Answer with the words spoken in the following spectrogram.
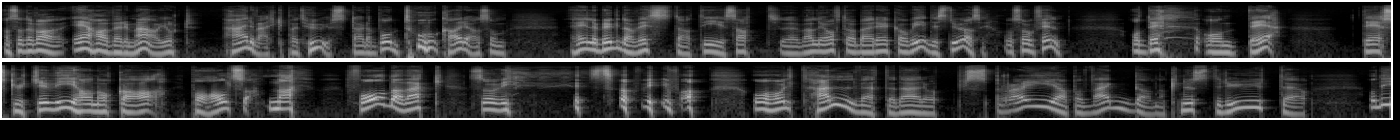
altså, det var Jeg har vært med og gjort hærverk på et hus der det bodde to karer som hele bygda visste at de satt eh, veldig ofte og bare røyka weed i stua si og så film. Og det, og det det skulle ikke vi ha noe av på Halsa. Nei, få det vekk! Så vi, så vi var og holdt helvete der og spraya på veggene og knust ruter. Og, og de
